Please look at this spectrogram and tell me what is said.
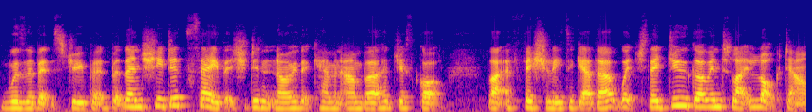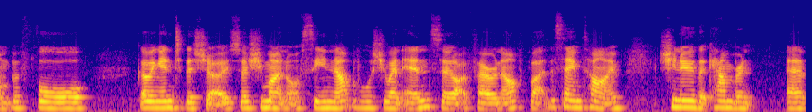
was a bit stupid. But then she did say that she didn't know that Kem and Amber had just got like officially together, which they do go into like lockdown before going into the show. So she might not have seen that before she went in. So like fair enough. But at the same time, she knew that Camber and, uh,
